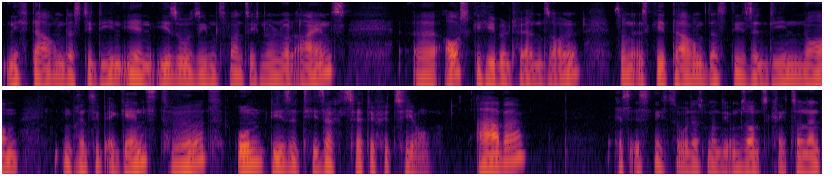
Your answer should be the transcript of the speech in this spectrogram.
nicht darum, dass die DIN EN ISO 27001 äh, ausgehebelt werden soll, sondern es geht darum, dass diese DIN-Norm im Prinzip ergänzt wird um diese TISAX-Zertifizierung. Aber es ist nicht so, dass man die umsonst kriegt, sondern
